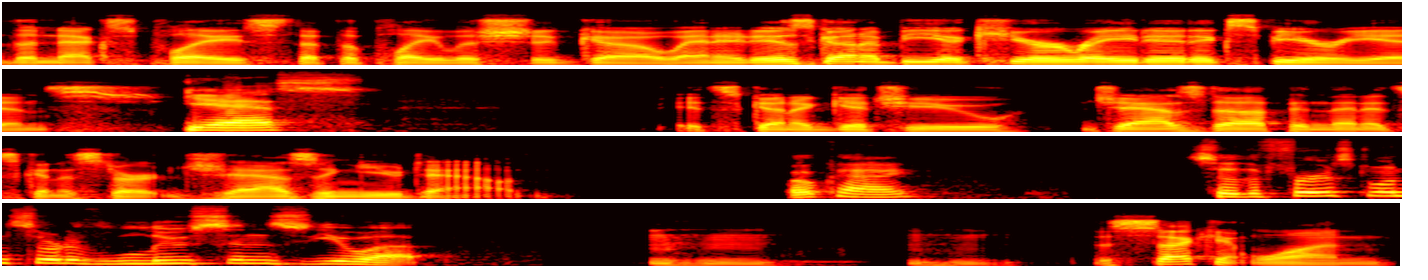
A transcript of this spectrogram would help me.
the next place that the playlist should go, and it is going to be a curated experience, Yes. it's going to get you jazzed up and then it's going to start jazzing you down. Okay. So the first one sort of loosens you up. hmm hmm The second one,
